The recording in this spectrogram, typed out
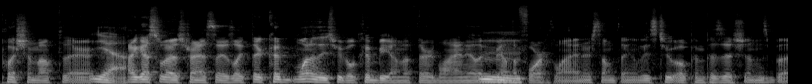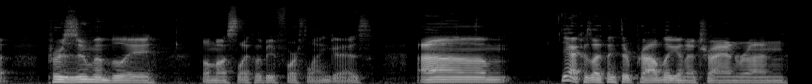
push him up there. Yeah. I guess what I was trying to say is like there could one of these people could be on the third line, the other could be on Mm. the fourth line or something these two open positions, but presumably they'll most likely be fourth line guys. Um, yeah, because I think they're probably gonna try and run.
